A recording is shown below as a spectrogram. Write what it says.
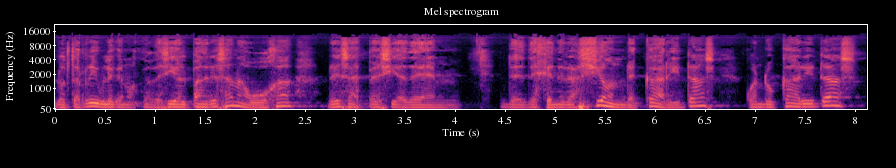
lo terrible que nos decía el padre Sanabuja, de esa especie de, de, de Cáritas, cuando Cáritas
